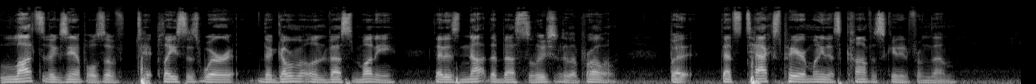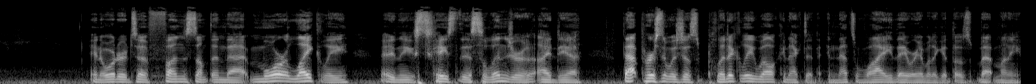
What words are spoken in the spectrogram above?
lots of examples of t- places where the government will invest money that is not the best solution to the problem. But that's taxpayer money that's confiscated from them in order to fund something that more likely, in the case, of the Solyndra idea, that person was just politically well connected, and that's why they were able to get those that money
